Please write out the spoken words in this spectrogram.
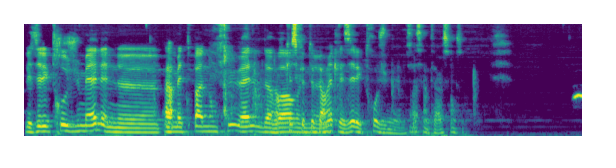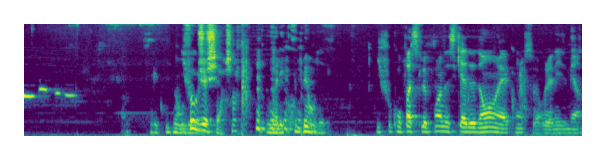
les électrojumelles, elles ne permettent pas non plus, elles, Alors, d'avoir. qu'est-ce que te une- permettent les électrojumelles? Ça, c'est intéressant. Ça. Les Il faut deux. que je cherche. hein. On va les couper en deux. Il faut qu'on fasse le point de ce qu'il y a dedans et qu'on s'organise bien.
